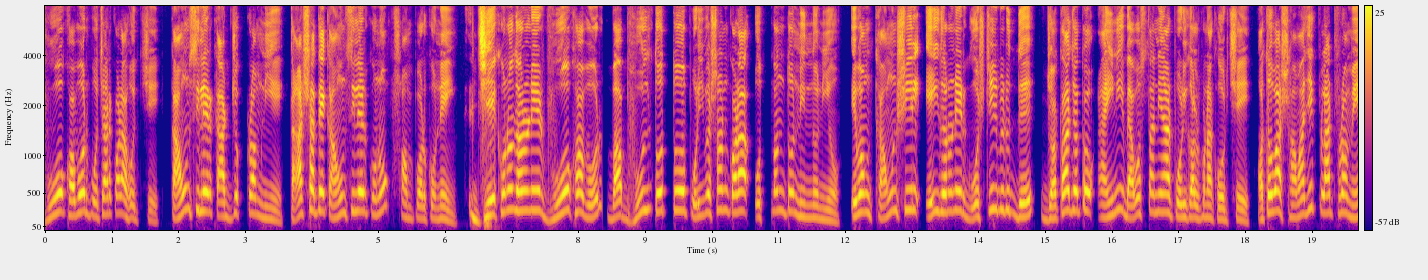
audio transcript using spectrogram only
ভুয়ো খবর প্রচার করা হচ্ছে। কাউন্সিলের কার্যক্রম নিয়ে, তার সাথে কাউন্সিলের কোনো সম্পর্ক নেই। যে কোনো ধরনের ভুয়ো খবর বা ভুল তথ্য পরিবেশন করা অত্যন্ত নিন্দনীয় এবং কাউন্সিল এই ধরনের গোষ্ঠীর বিরুদ্ধে যথাযথ আইনি ব্যবস্থা নেওয়ার পরিকল্পনা করছে অথবা সামাজিক প্ল্যাটফর্মে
